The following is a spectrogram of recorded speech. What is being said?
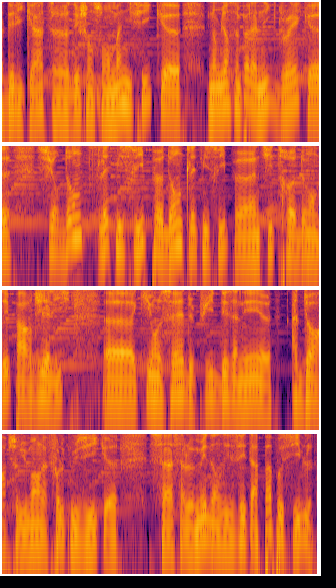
Délicate, euh, des chansons magnifiques, euh, une ambiance un peu à la Nick Drake euh, sur Don't Let Me Sleep, Don't Let Me Sleep, un titre demandé par Gilali, qui on le sait depuis des années adore absolument la folk music, ça, ça le met dans des états pas possibles.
